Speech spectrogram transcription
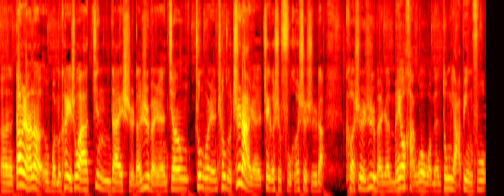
呃，当然了，我们可以说啊，近代史的日本人将中国人称作支那人，这个是符合事实的。可是日本人没有喊过我们东亚病夫。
